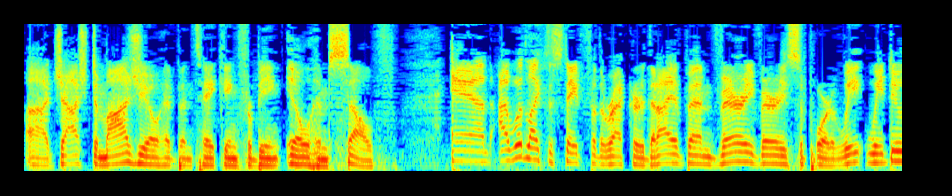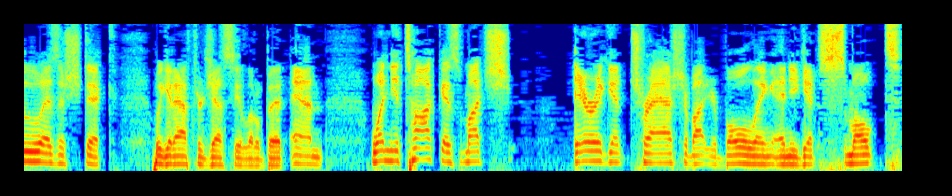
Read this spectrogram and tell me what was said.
uh, Josh DiMaggio had been taking for being ill himself. And I would like to state for the record that I have been very, very supportive. We we do as a shtick, we get after Jesse a little bit, and when you talk as much arrogant trash about your bowling and you get smoked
